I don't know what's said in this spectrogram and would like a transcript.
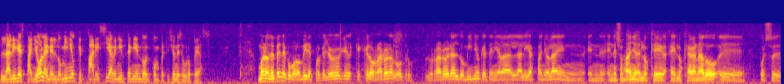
la Liga Española en el dominio que parecía venir teniendo en competiciones europeas. Bueno, depende cómo lo mires, porque yo creo que, es que lo raro era lo otro. Lo raro era el dominio que tenía la, Liga Española en, en, esos años en los que, en los que ha ganado, eh, pues eh,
